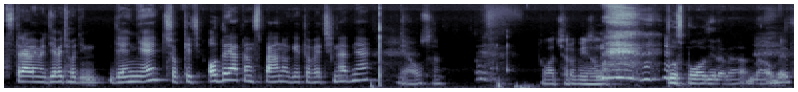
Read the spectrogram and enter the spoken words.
strávime 9 hodín denne, čo keď odriatam spánok, je to väčšina dňa. Ja 8. Ale čo robíš zle? Plus pol hodina na, na obed.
